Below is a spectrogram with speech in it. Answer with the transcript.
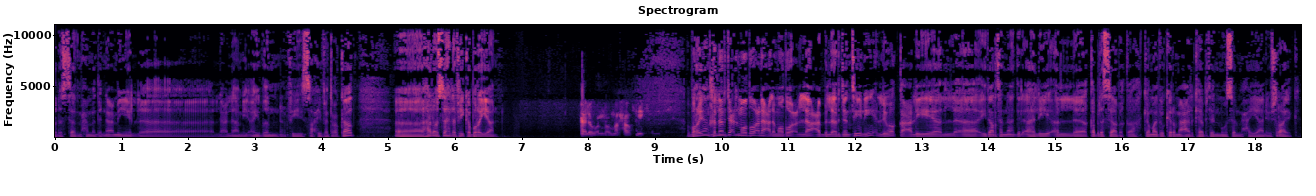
الأستاذ محمد النعمي الإعلامي أيضا في صحيفة عكاظ. هلا وسهلا فيك أبو ريان. هلا والله ومرحبا فيك. أبو ريان خلينا نرجع لموضوعنا على موضوع اللاعب الأرجنتيني اللي وقع لإدارة النادي الأهلي قبل السابقة كما ذكر مع الكابتن موسى المحياني. وش رأيك؟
